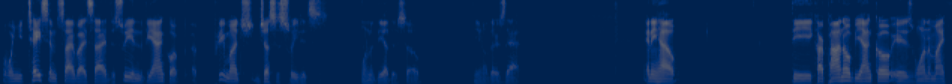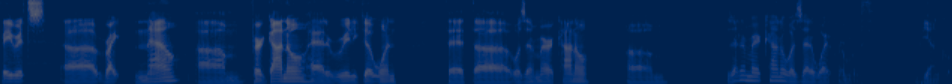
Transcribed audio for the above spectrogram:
But when you taste them side by side, the sweet and the bianco are, are pretty much just as sweet as one of the others. So, you know, there's that. Anyhow, the Carpano Bianco is one of my favorites uh, right now. Um, Vergano had a really good one that uh, was an Americano. Um, was that an Americano? was that a white vermouth? A Bianco.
